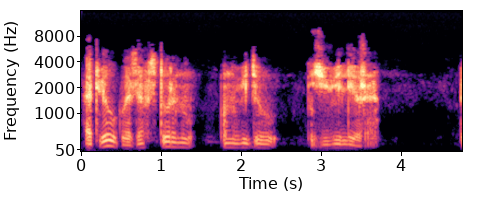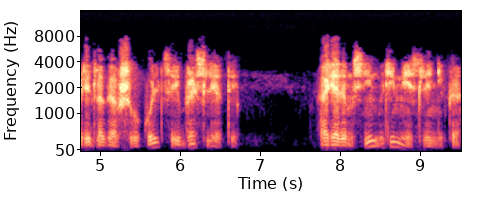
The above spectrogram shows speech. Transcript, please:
отвел глаза в сторону, он увидел ювелира предлагавшего кольца и браслеты, а рядом с ним ремесленника,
